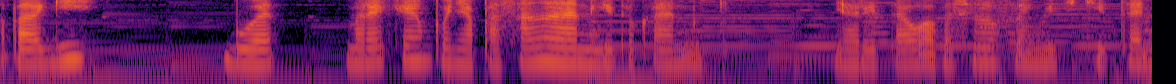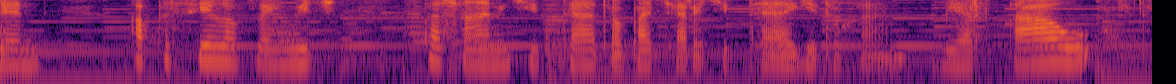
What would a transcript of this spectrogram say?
Apalagi buat mereka yang punya pasangan gitu kan. Nyari tahu apa sih love language kita dan apa sih love language pasangan kita atau pacar kita gitu kan. Biar tahu gitu.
